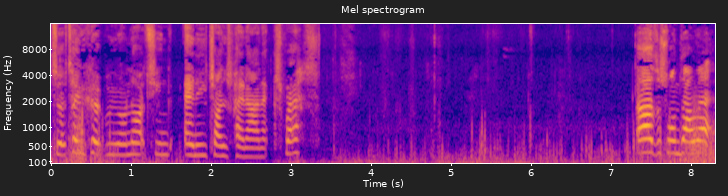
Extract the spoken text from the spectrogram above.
So take it, we are not seeing any TransPennine Express. Ah, there's one down there.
